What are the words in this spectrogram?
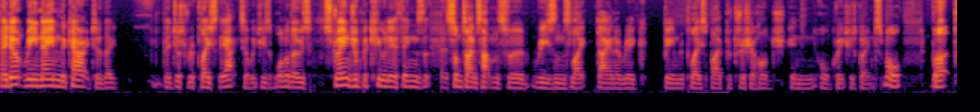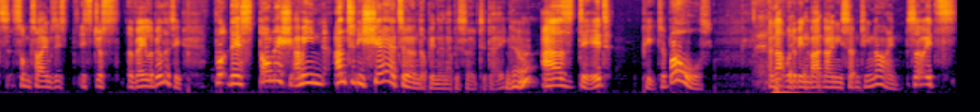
they don't rename the character; they they just replace the actor, which is one of those strange and peculiar things that sometimes happens for reasons like Diana Rigg being replaced by Patricia Hodge in All Creatures Great and Small. But sometimes it's it's just availability. But the astonishing, I mean, Anthony Sher turned up in an episode today, No? as did Peter Bowles, and that would have been about 1979. So it's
